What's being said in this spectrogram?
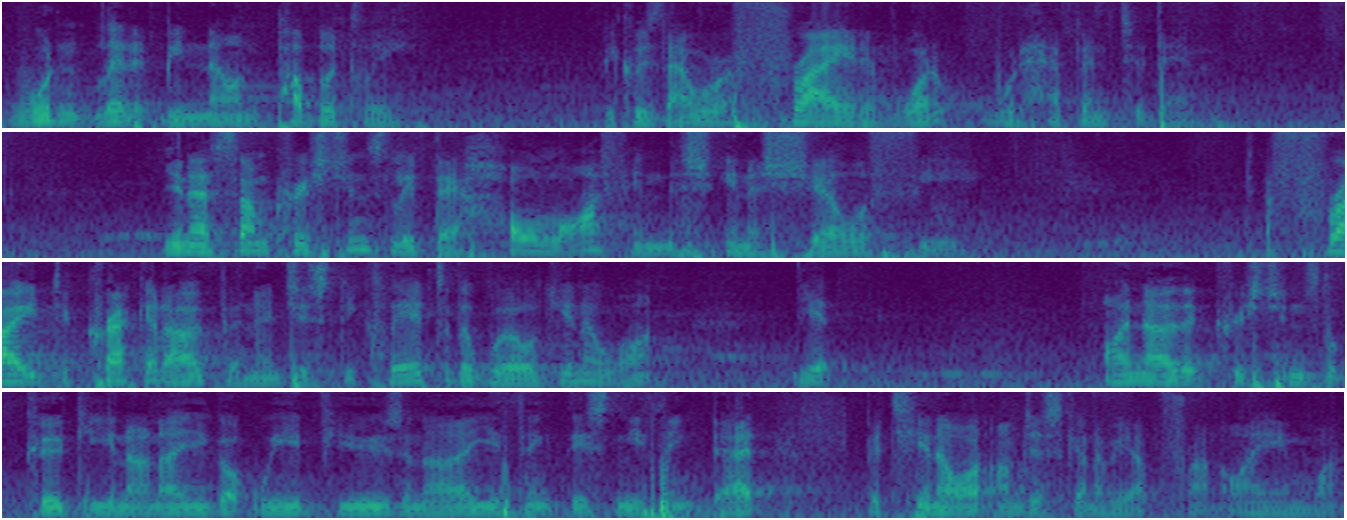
wouldn't let it be known publicly because they were afraid of what would happen to them. You know, some Christians live their whole life in, this, in a shell of fear, afraid to crack it open and just declare to the world, you know what? Yep, I know that Christians look kooky and I know you've got weird views and I know you think this and you think that, but you know what? I'm just going to be upfront. I am one.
